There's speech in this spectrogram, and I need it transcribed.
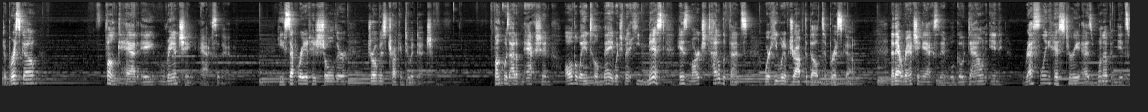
to Briscoe, Funk had a ranching accident. He separated his shoulder, drove his truck into a ditch. Funk was out of action all the way until May, which meant he missed his March title defense, where he would have dropped the belt to Briscoe. Now, that ranching accident will go down in wrestling history as one of its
